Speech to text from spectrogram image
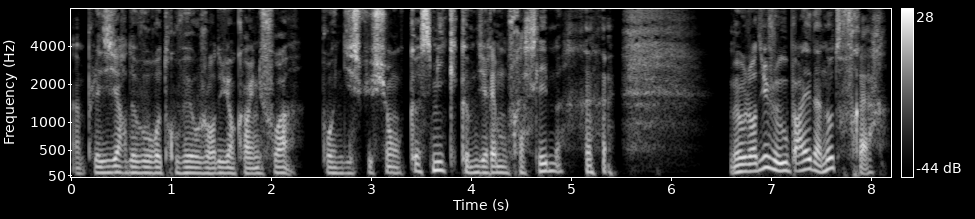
Un plaisir de vous retrouver aujourd'hui encore une fois pour une discussion cosmique, comme dirait mon frère Slim. Mais aujourd'hui, je vais vous parler d'un autre frère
